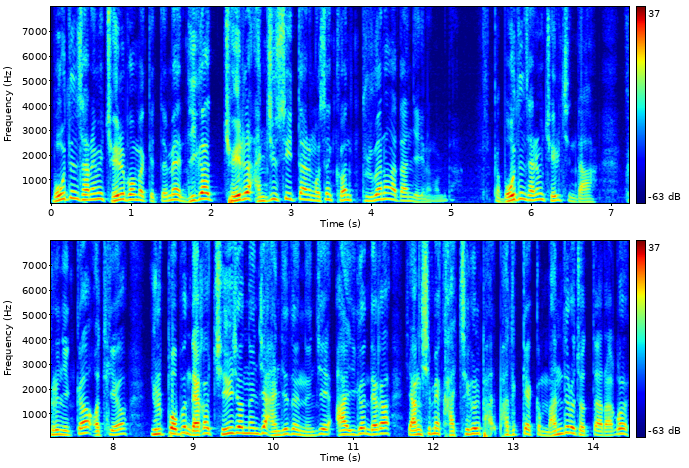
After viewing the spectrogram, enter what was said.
모든 사람이 죄를 범했기 때문에 네가 죄를 안 질 수 있다는 것은 그건 불가능하다는 얘기는 겁니다. 그러니까 모든 사람이 죄를 진다. 그러니까 어떻게 해요? 율법은 내가 죄 졌는지 안 졌는지 아 이건 내가 양심의 가책을 받을게끔 만들어줬다라고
